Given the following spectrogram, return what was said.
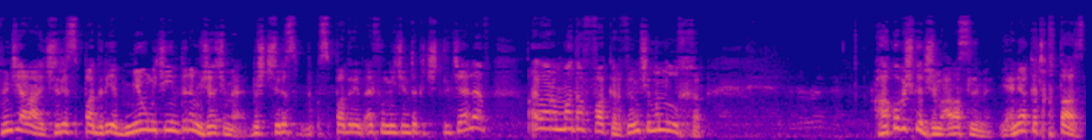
فهمتي؟ راه تشري سبادريه ب 100 و 200 درهم جات معاك. باش تشري سبادريه ب 1200 انت كتشري 3000 أيوا راه ما فاكر فهمتي؟ من الأخر. هاكو باش كتجمع راس المال. يعني كتقتاز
